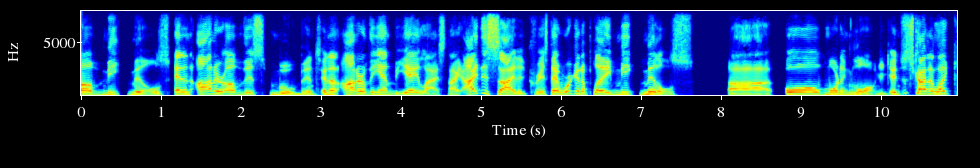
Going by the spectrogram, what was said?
of meek mills and in honor of this movement and in honor of the nba last night i decided chris that we're going to play meek mills uh, all morning long. And just kind of like,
